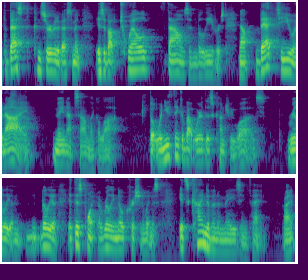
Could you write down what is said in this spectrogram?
the best conservative estimate is about 12,000 believers. Now, that to you and I may not sound like a lot, but when you think about where this country was, really, a, really, a, at this point, a really no Christian witness, it's kind of an amazing thing, right?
